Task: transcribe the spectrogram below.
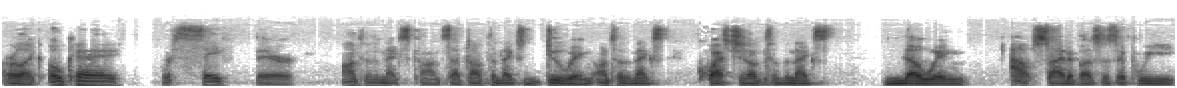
are like, okay, we're safe there. Onto the next concept, onto the next doing, onto the next question, onto the next knowing outside of us as if we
